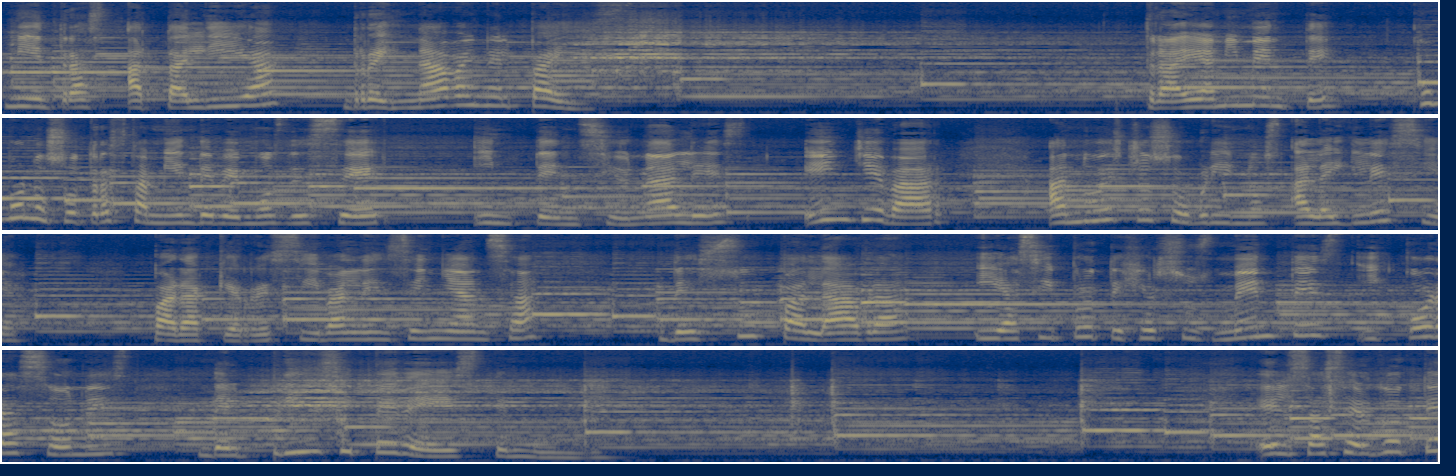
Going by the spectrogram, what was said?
mientras Atalía reinaba en el país. Trae a mi mente cómo nosotras también debemos de ser intencionales en llevar a nuestros sobrinos a la iglesia para que reciban la enseñanza de su palabra y así proteger sus mentes y corazones del príncipe de este mundo. El sacerdote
